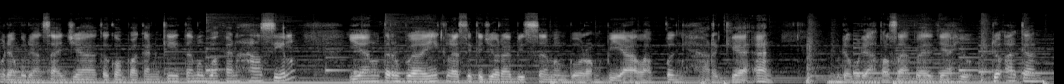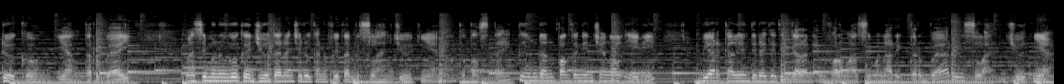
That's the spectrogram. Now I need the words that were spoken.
mudah-mudahan saja kekompakan kita membuahkan hasil yang terbaik Lesti Kejora bisa memborong piala penghargaan Mudah-mudahan persahabat ya, yuk doakan, dukung yang terbaik. Masih menunggu kejutan dan cedukan vitamin selanjutnya. Tetap stay tune dan pantengin channel ini, biar kalian tidak ketinggalan informasi menarik terbaru selanjutnya.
